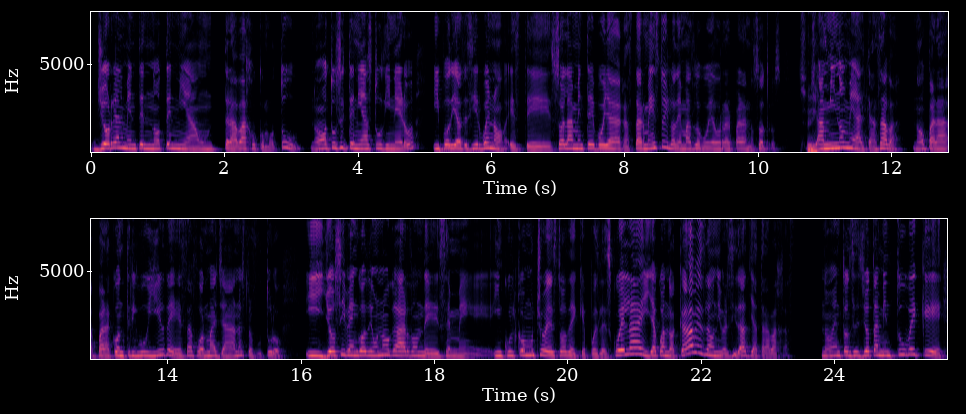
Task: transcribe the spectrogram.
yo realmente no tenía un trabajo como tú, ¿no? Tú sí tenías tu dinero y podías decir, bueno, este, solamente voy a gastarme esto y lo demás lo voy a ahorrar para nosotros. A mí no me alcanzaba, ¿no? Para, para contribuir de esa forma ya a nuestro futuro. Y yo sí vengo de un hogar donde se me inculcó mucho esto de que pues la escuela y ya cuando acabes la universidad ya trabajas, ¿no? Entonces yo también tuve que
